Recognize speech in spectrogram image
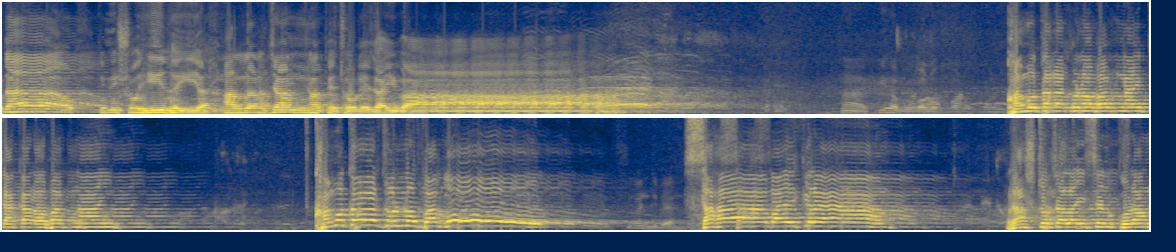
দাও, তুমি শহীদ হইয়া আল্লাহর জান্নাতে চলে যাইবা। ক্ষমতার এখন অভাব নাই, টাকার অভাব নাই। ক্ষমতার জন্য রাষ্ট্র চালাইছেন, কোরআন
